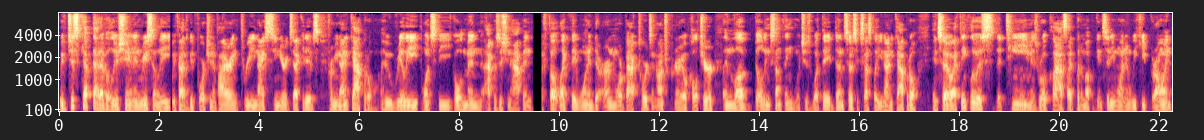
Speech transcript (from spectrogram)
we've just kept that evolution. And recently we've had the good fortune of hiring three nice senior executives from United Capital who really, once the Goldman acquisition happened, felt like they wanted to earn more back towards an entrepreneurial culture and love building something, which is what they had done so successfully at United Capital. And so I think Louis, the team is world class. I'd put them up against anyone and we keep growing.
